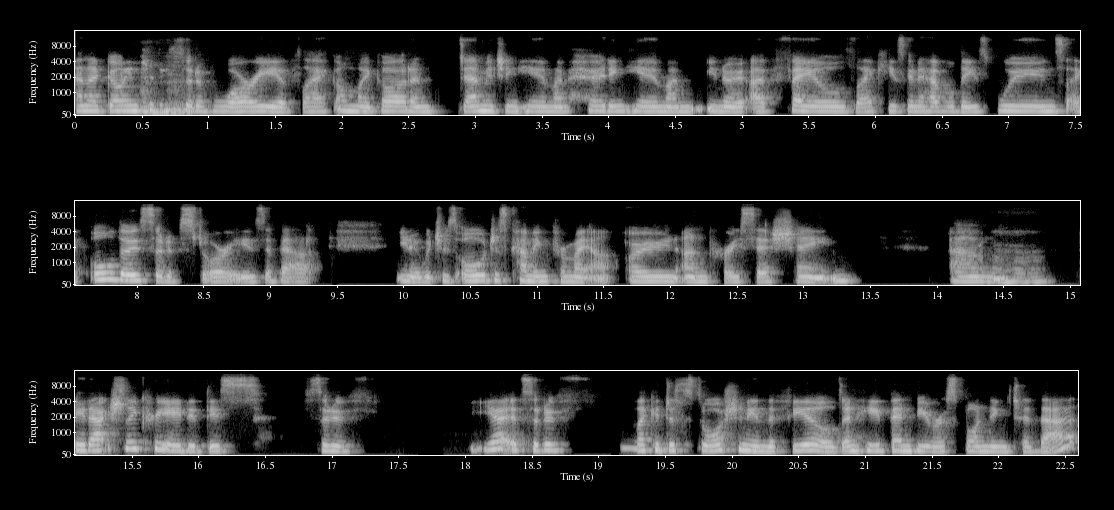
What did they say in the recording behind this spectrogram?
and I'd go into mm-hmm. this sort of worry of like, oh my God, I'm damaging him, I'm hurting him, I'm, you know, I've failed, like he's going to have all these wounds, like all those sort of stories about, you know, which was all just coming from my own unprocessed shame. Um, mm-hmm. It actually created this sort of yeah, it's sort of like a distortion in the field. And he'd then be responding to that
